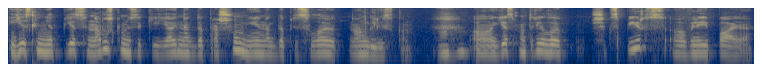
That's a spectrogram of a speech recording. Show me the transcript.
Если нет пьесы на русском языке, я иногда прошу, мне иногда присылают на английском. Uh-huh. Я смотрела Шекспирс в Лейпае.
